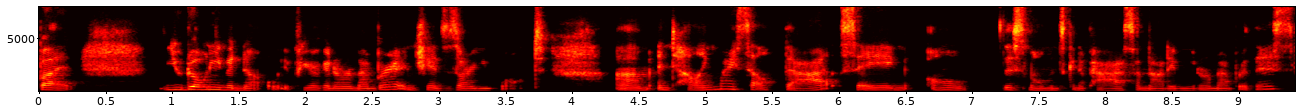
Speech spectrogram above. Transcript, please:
but you don't even know if you're going to remember it and chances are you won't. Um, and telling myself that saying oh this moment's going to pass. I'm not even going to remember this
